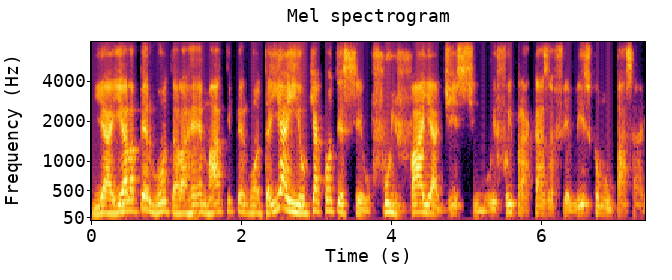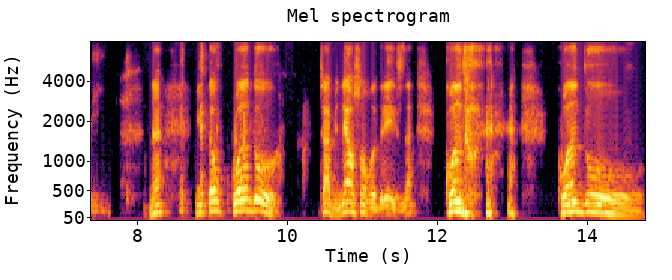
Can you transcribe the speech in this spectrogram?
E aí ela pergunta, ela remata e pergunta: e aí, o que aconteceu? Fui vaiadíssimo e fui para casa feliz como um passarinho. Né? Então, quando, sabe, Nelson Rodrigues, né? quando, quando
